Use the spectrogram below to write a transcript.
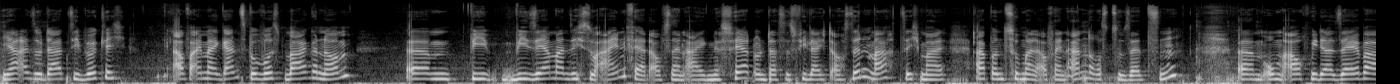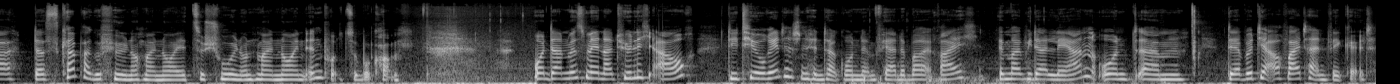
Ja, also da hat sie wirklich auf einmal ganz bewusst wahrgenommen, ähm, wie, wie sehr man sich so einfährt auf sein eigenes Pferd und dass es vielleicht auch Sinn macht, sich mal ab und zu mal auf ein anderes zu setzen, ähm, um auch wieder selber das Körpergefühl nochmal neu zu schulen und mal einen neuen Input zu bekommen. Und dann müssen wir natürlich auch die theoretischen Hintergründe im Pferdebereich immer wieder lernen und ähm, der wird ja auch weiterentwickelt.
